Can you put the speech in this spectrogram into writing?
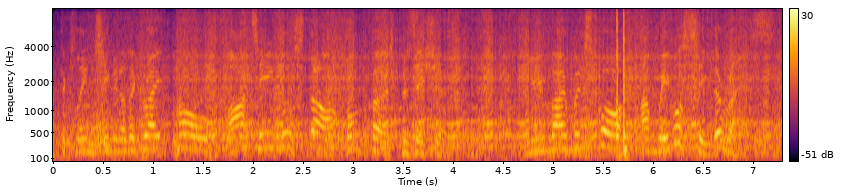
after clinching another great pole, our team will start from first position. A Few moments more and we will see the race.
